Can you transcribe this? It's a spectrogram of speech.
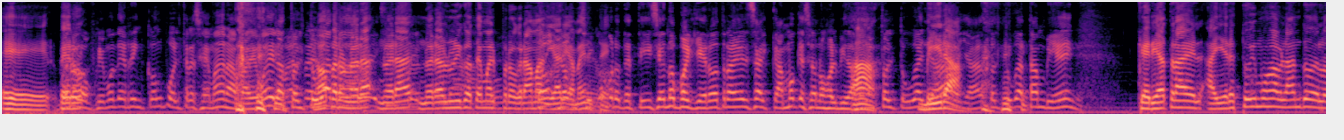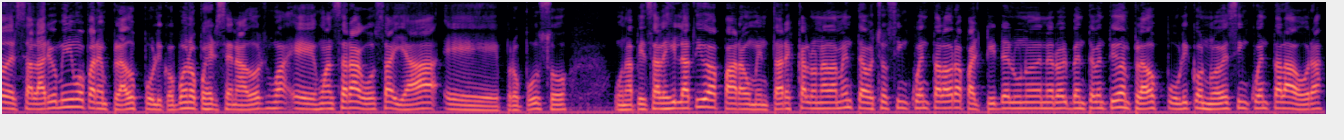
eh, pero, pero lo fuimos de rincón por tres semanas. para de, las tortugas no, pero no era, no era, no era el único tema del programa No, no, diariamente. chico, pero te estoy diciendo porque quiero traer el sarcasmo que se nos olvidaron Ah, las tortugas. mira. Ya, ya las tortugas también. Quería traer, ayer estuvimos hablando de lo del salario mínimo para empleados públicos. Bueno, pues el senador Juan, eh, Juan Zaragoza ya eh, propuso una pieza legislativa para aumentar escalonadamente a 8.50 la hora a partir del 1 de enero del 2022, empleados públicos 9.50 la hora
